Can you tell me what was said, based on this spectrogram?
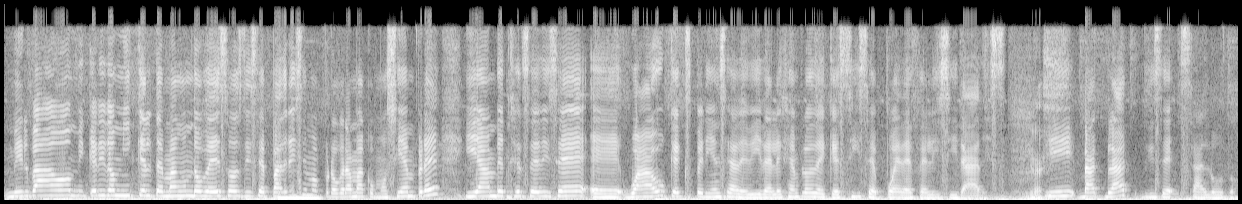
Milbao, mi querido Miquel, te mando besos. Dice, padrísimo programa como siempre. Y Ambet GC dice, wow, eh, qué experiencia de vida. El ejemplo de que sí se puede. Felicidades. Y Back Black dice, saludos.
